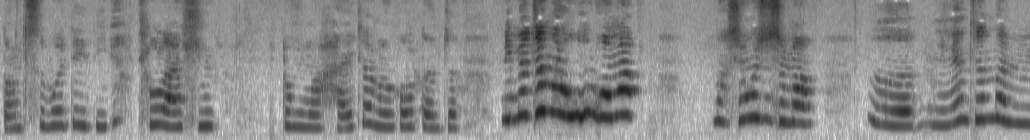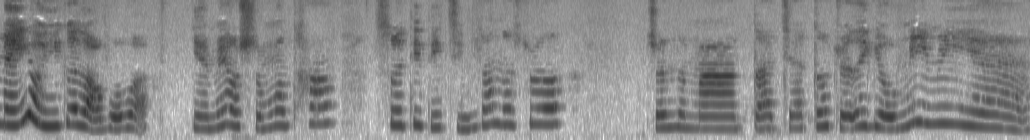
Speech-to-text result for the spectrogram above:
当刺猬弟弟出来时，动物们还在门口等着。里面真的有巫婆吗？那香味是什么？呃，里面真的没有一个老婆婆，也没有什么汤。刺猬弟弟紧张地说：“真的吗？大家都觉得有秘密耶。”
